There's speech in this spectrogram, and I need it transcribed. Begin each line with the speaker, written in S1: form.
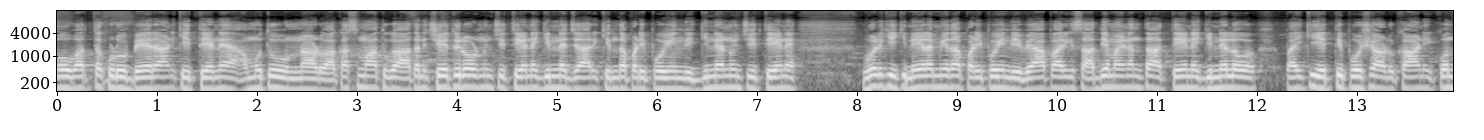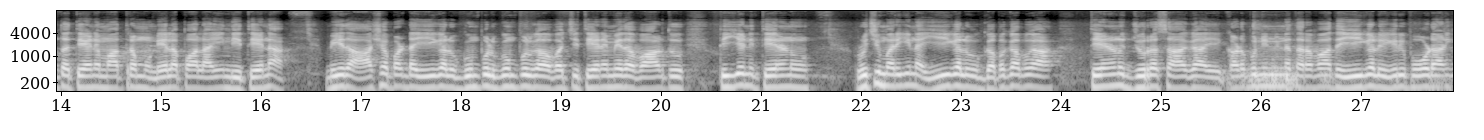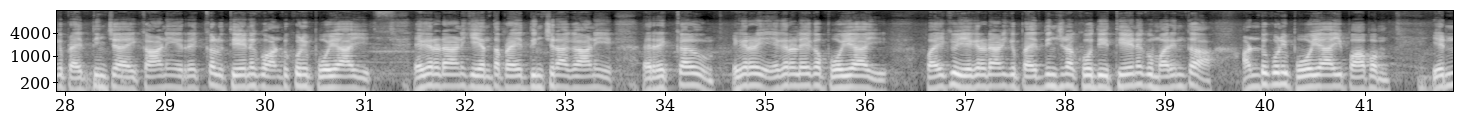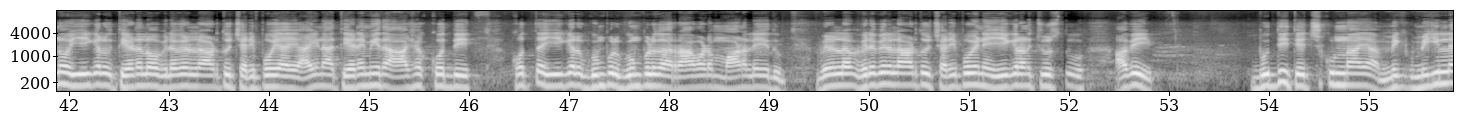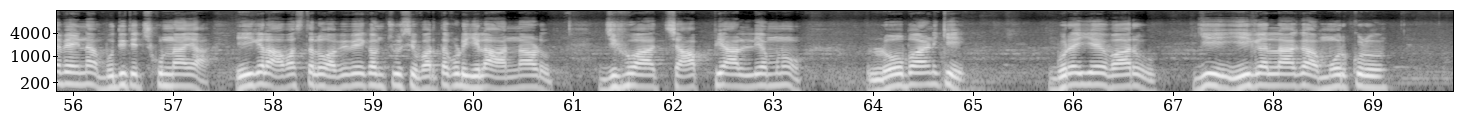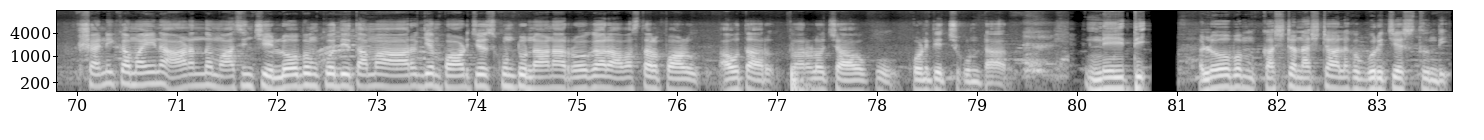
S1: ఓ వర్తకుడు బేరానికి తేనె అమ్ముతూ ఉన్నాడు. అకస్మాత్తుగా అతని చేతిలో నుంచి తేనె గిన్నె జారి కింద పడిపోయింది. గిన్నె నుంచి తేనె ఒలికి నేల మీద పడిపోయింది. వ్యాపారికి సాధ్యమైనంత తేనె గిన్నెలో పైకి ఎత్తి పోశాడు. కానీ కొంత తేనె మాత్రము నేలపాలు అయింది. తేనె మీద ఆశపడ్డ ఈగలు గుంపులు గుంపులుగా వచ్చి తేనె మీద వాడుతూ తీయని తేనెను రుచి మరిగిన ఈగలు గబగబగా తేనెను జుర్రసాగాయి. కడుపు నిండిన తర్వాత ఈగలు ఎగిరిపోవడానికి ప్రయత్నించాయి. కానీ రెక్కలు తేనెకు అంటుకుని పోయాయి. ఎగరడానికి ఎంత ప్రయత్నించినా గానీ రెక్కలు ఎగర ఎగరలేకపోయాయి. పైకి ఎగరడానికి ప్రయత్నించిన కొద్దీ తేనెకు మరింత అంటుకుని పోయాయి పాపం! ఎన్నో ఈగలు తేనెలో విలవిలలాడుతూ చనిపోయాయి. అయినా తేనె మీద ఆశ కొద్దీ కొత్త ఈగలు గుంపులు గుంపులుగా రావడం మానలేదు. విలవిలలాడుతూ చనిపోయిన ఈగలను చూస్తూ అవి బుద్ధి తెచ్చుకున్నాయా? మిగిలినవి అయినా బుద్ధి తెచ్చుకున్నాయా? ఈగల అవస్థలో అవివేకం చూసి వర్తకుడు ఇలా అన్నాడు. జిహ్వ చాప్యాల్యమును లోభానికి గురయ్యేవారు ఈ ఈగల్లాగా మూర్ఖులు. క్షణికమైన ఆనందం ఆశించి లోభం కొద్దీ తమ ఆరోగ్యం పాడు చేసుకుంటూ నానా రోగాల అవస్థలు పాడు అవుతారు. త్వరలో చావుకు కొని తెచ్చుకుంటారు నీతి లోభం కష్ట నష్టాలకు గురి చేస్తుంది.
